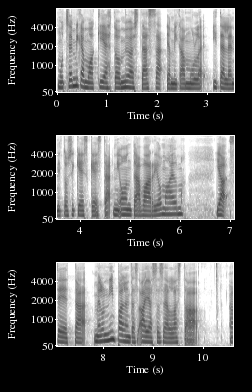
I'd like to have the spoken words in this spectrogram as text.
Mutta se, mikä mua kiehtoo myös tässä ja mikä on mulle itselleni tosi keskeistä, niin on tämä varjomaailma. Ja se, että meillä on niin paljon tässä ajassa sellaista äh,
